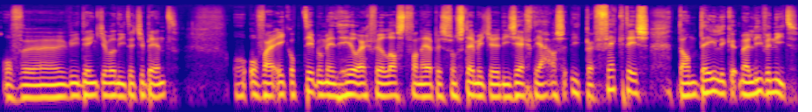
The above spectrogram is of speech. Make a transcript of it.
Of uh, wie denk je wel niet dat je bent? Of waar ik op dit moment heel erg veel last van heb... is zo'n stemmetje die zegt... ja, als het niet perfect is, dan deel ik het maar liever niet.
